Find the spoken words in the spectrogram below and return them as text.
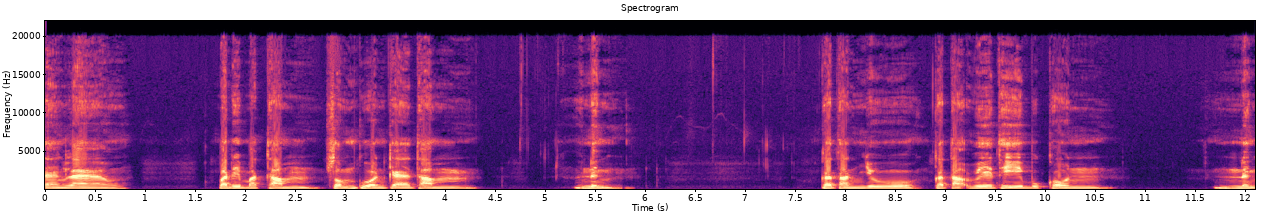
ดงแล้ว ปฏิบัติธรรมสมควรแก่ธรรมหนึ่งกตัญญูกะตะเวทีบุคคล หนึ่ง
